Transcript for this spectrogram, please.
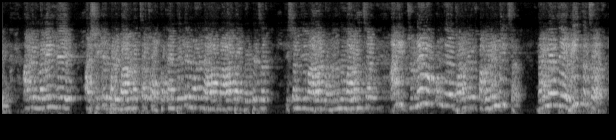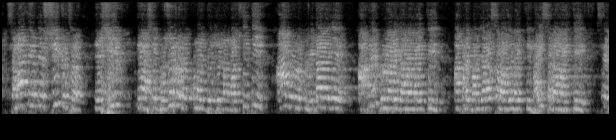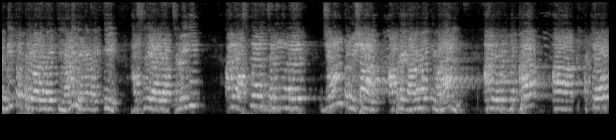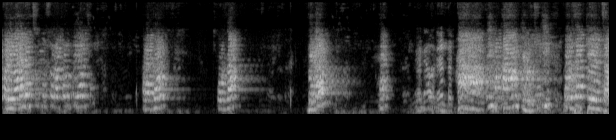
अरे नवीनले आशिके पढे बाल बच्चा चौथकाय देखे मरे हमारा मारा बाप देखे छ किशनजी महाराज आनन्द मालम छ अनि जुनै रुखुम जे धर्म पगडण्डी छ धर्म जे रीत छ समाजले जे सिख छ ए सिख ए आशे बुजुर्ग रुखुमै देखे न मस्तिती आ बोलो विदा लगे आपने फुलवारी गाना माहिती આપણે બંજારા સમાજ माहिती भाई सगळा माहिती श्री मित्र परिवार माहिती आणि देणे माहिती हसली आणि चलेगी आणि हसली आणि चलेगी मध्ये जिवंत मिशाल आपले गावे माहिती म्हणाली आणि वर दुःख आ, केवळ परिवाराला चुकून राठोड परिवार राठोड पोरगा देगाव हा? हा हा ती काम केलं की पोरजात केळचा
